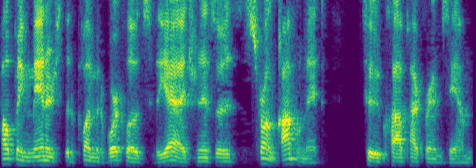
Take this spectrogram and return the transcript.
helping manage the deployment of workloads to the edge, and it's a, it's a strong complement to Cloud Pak for MCM.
